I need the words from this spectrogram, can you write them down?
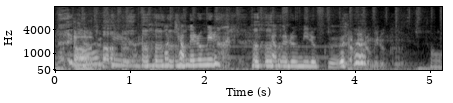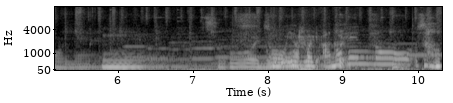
まあダーですよね。まあキャメルミルク。キャメルミルク。キャメルミルク。そうね。うんすごいそうやっぱりあの辺の、そう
